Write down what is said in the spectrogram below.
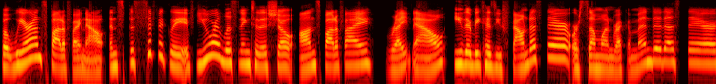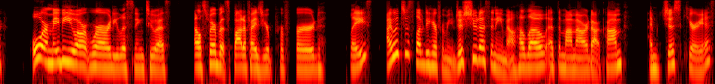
but we are on Spotify now. And specifically, if you are listening to this show on Spotify right now, either because you found us there or someone recommended us there, or maybe you are, were already listening to us elsewhere, but Spotify is your preferred place, I would just love to hear from you. Just shoot us an email hello at themomhour.com. I'm just curious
